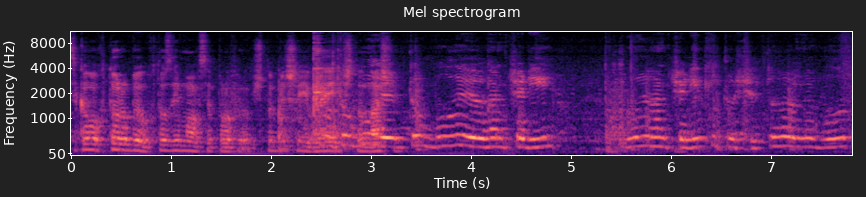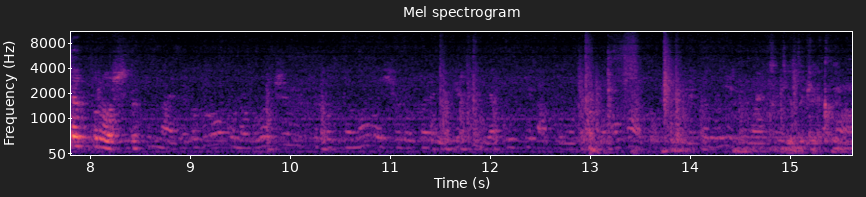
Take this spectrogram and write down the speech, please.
Цікаво, хто робив, хто займався профілем, чи то більше ну, євреїв, чи то наші. То були ганчарі, були ганчарі кутуші, то не було так просто. Тут є таке клеймо.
